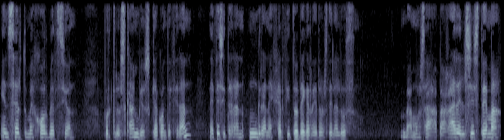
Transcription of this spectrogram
en ser tu mejor versión, porque los cambios que acontecerán necesitarán un gran ejército de guerreros de la luz. Vamos a apagar el sistema.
